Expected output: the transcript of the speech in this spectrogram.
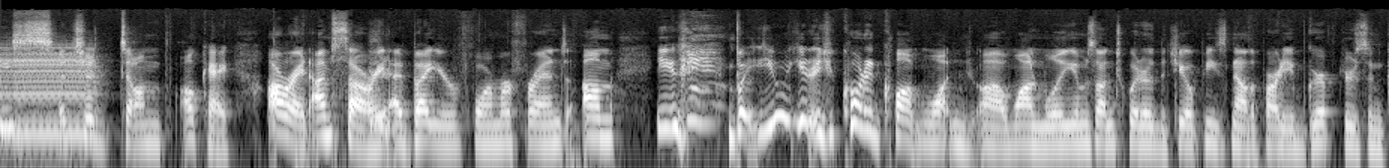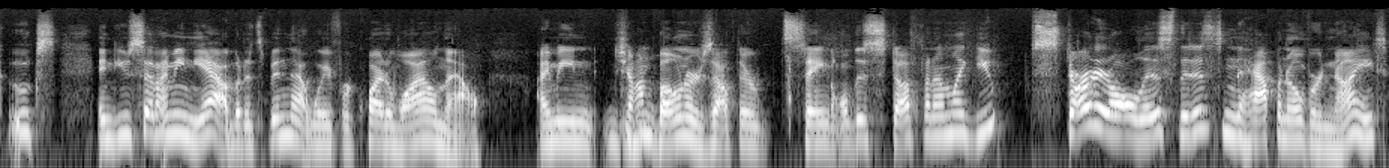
He's such a dumb. Okay, all right. I'm sorry. I bet your former friend. Um, you, but you, you, know, you quoted Quan- Juan, uh, Juan Williams on Twitter. The GOP is now the party of grifters and kooks, and you said, I mean, yeah, but it's been that way for quite a while now. I mean, John Mm-hmm. Boner's out there saying all this stuff, and I'm like, you started all this. That doesn't happen overnight.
